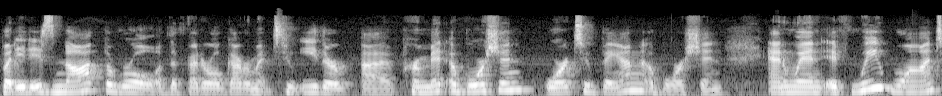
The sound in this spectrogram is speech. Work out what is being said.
But it is not the role of the federal government to either uh, permit abortion or to ban abortion. And when, if we want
